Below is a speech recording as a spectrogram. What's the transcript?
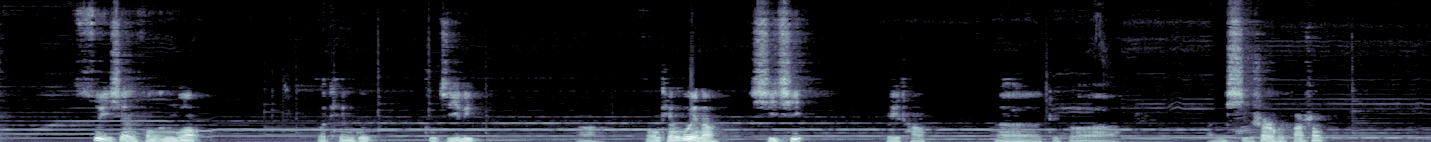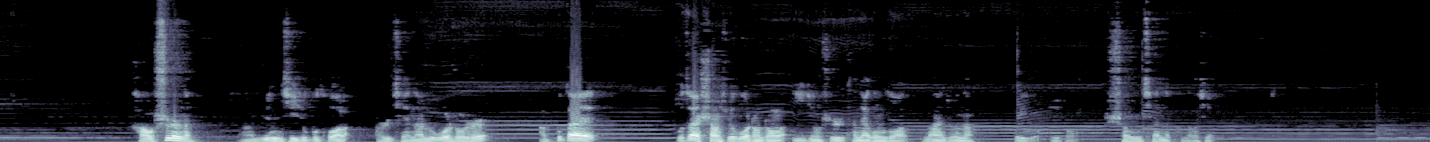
岁现逢恩光和天贵，主吉利啊。逢天贵呢，喜气非常，呃，这个有喜事会发生。考试呢，啊，运气就不错了。而且呢，如果说是啊，不在不在上学过程中了，已经是参加工作了，那就呢会有这种升迁的可能性。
